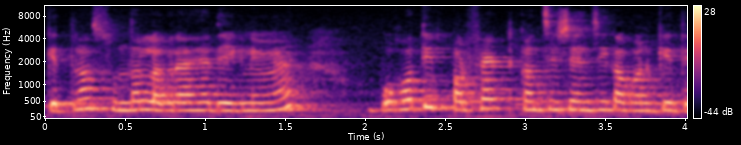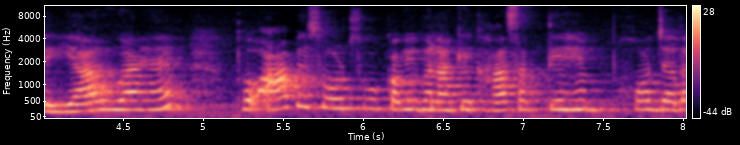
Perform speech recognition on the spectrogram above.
कितना सुंदर लग रहा है देखने में। बहुत ही परफेक्ट कंसिस्टेंसी का बन के तैयार हुआ है। तो आप इस ओट्स को कभी बना के खा सकते हैं। बहुत ज़्यादा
